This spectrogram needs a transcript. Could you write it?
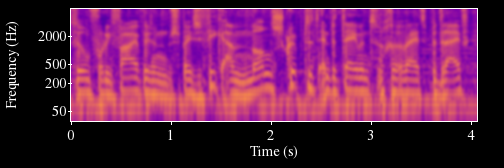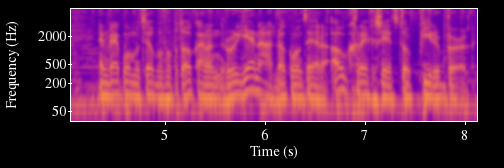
Film 45 is een specifiek aan non-scripted entertainment gewijd bedrijf... en werkt momenteel bijvoorbeeld ook aan een Rihanna-documentaire... ook geregisseerd door Peter Burke.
